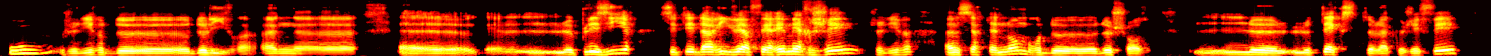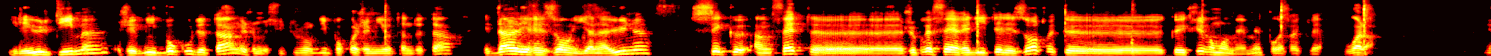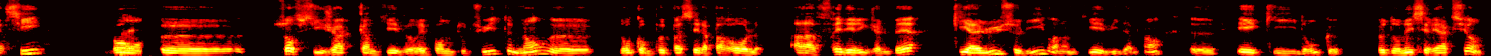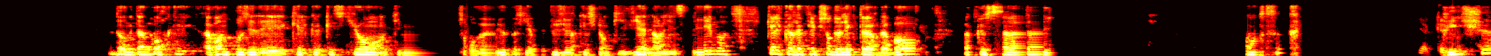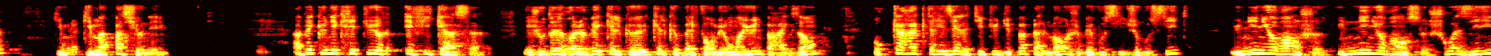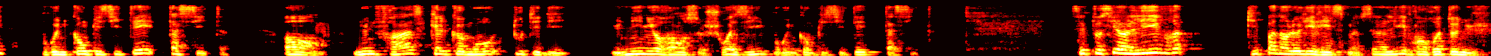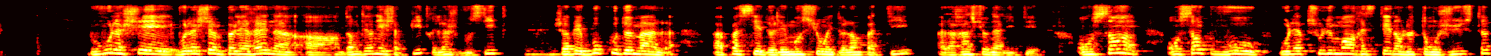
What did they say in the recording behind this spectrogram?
ou, je veux dire, de, livres. Euh, euh, le plaisir, c'était d'arriver à faire émerger, je veux dire, un certain nombre de choses le, texte là que j'ai fait, il est ultime. J'ai mis beaucoup de temps et je me suis toujours dit pourquoi j'ai mis autant de temps. Et dans les raisons, il y en a une, c'est que en fait, euh, je préfère éditer les autres que, que écrire moi-même, hein, pour être clair. Voilà. Merci. Bon, euh, sauf si Jacques Cantier veut répondre tout de suite, non. Euh, donc on peut passer la parole à Frédéric Gelbert qui a lu ce livre en entier, évidemment, euh, et qui donc peut donner ses réactions. Donc d'abord, avant de poser les quelques questions qui me sont venues, parce qu'il y a plusieurs questions qui viennent dans les livres, quelques réflexions de lecteur d'abord, parce que ça riche qui, qui m'a passionné, avec une écriture efficace. Et je voudrais relever quelques, quelques belles formules, au moins une par exemple. Pour caractériser l'attitude du peuple allemand, je, vais vous, je vous cite une ignorance, une ignorance choisie pour une complicité tacite. En une phrase, quelques mots, tout est dit. Une ignorance choisie pour une complicité tacite. C'est aussi un livre qui n'est pas dans le lyrisme, c'est un livre en retenue. Vous vous lâchez, vous lâchez un peu les rênes dans le dernier chapitre, et là je vous cite, j'avais beaucoup de mal à passer de l'émotion et de l'empathie à la rationalité. On sent, on sent que vous, voulez absolument rester dans le ton juste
